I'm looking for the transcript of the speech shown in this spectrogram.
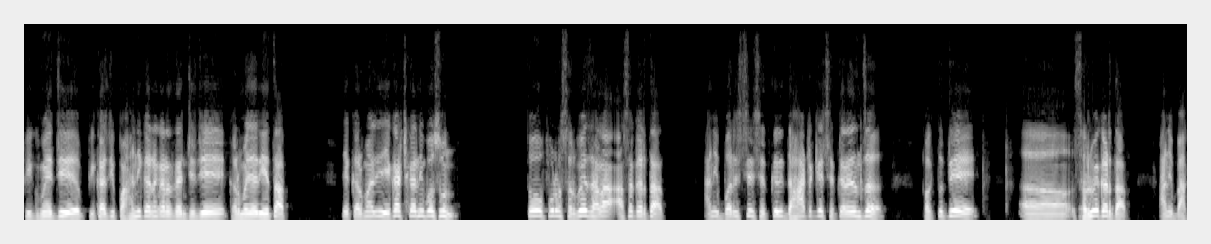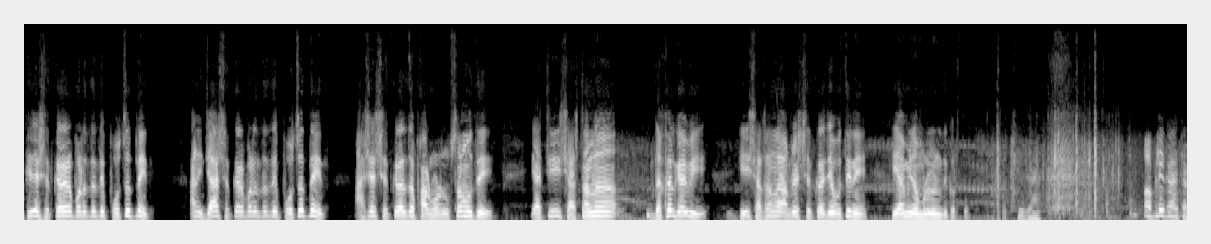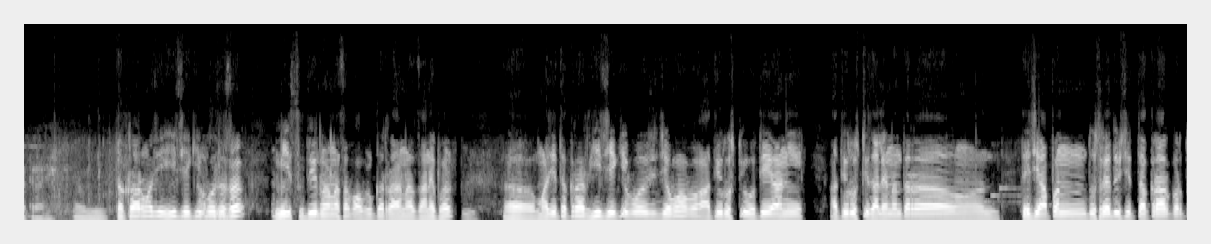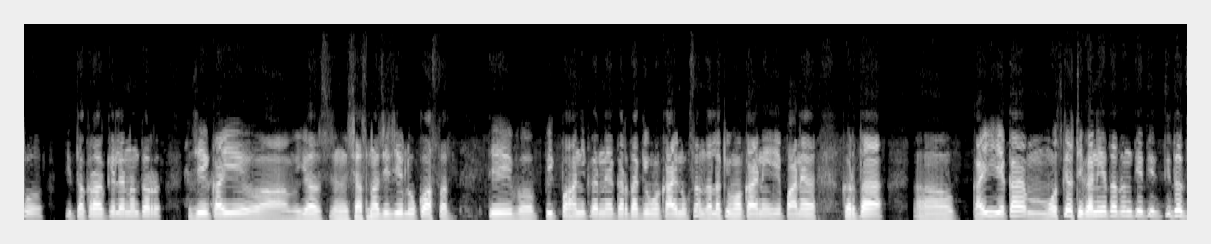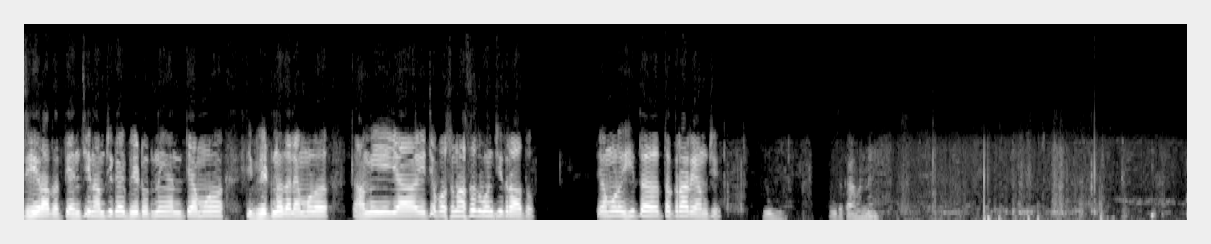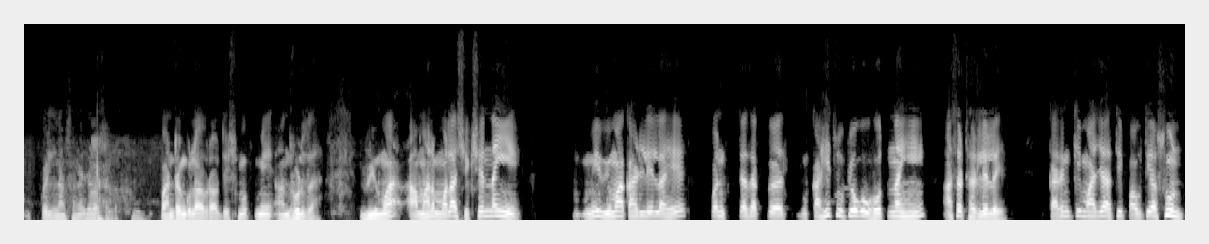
पीक विम्याची पिकाची पाहणी करण्याकरता त्यांचे जे कर्मचारी येतात ते कर्मचारी एकाच ठिकाणी बसून तो पूर्ण सर्वे झाला असं करतात आणि बरेचसे शेतकरी दहा टक्के शेतकऱ्यांचं फक्त ते सर्वे करतात आणि बाकीच्या शेतकऱ्यांपर्यंत ते पोचत नाहीत. आणि ज्या शेतकऱ्यापर्यंत ते पोचत नाहीत अशा शेतकऱ्यांचं फार मोठं नुकसान होते. याची शासनानं दखल घ्यावी ही शासनाला आमच्या शेतकऱ्याच्या वतीने ही आम्ही नम्र विनंती करतो. ठीक आहे. आपली काय तक्रार आहे? तक्रार माझी हीच आहे की जसं मी सुधीर नानासाहेब बाबुळकर राहणार जाणेफळ माझी तक्रार हीच आहे की जेव्हा अतिवृष्टी होते आणि अतिवृष्टी झाल्यानंतर त्याची आपण दुसऱ्या दिवशी तक्रार करतो. ती तक्रार केल्यानंतर जे काही या शासनाचे जे लोक असतात ते पीक पाहणी करण्याकरता किंवा काय नुकसान झालं किंवा काय नाही हे पाहण्याकरता काही एका मोजक्याच ठिकाणी येतात आणि ते ति- तिथंच हे राहतात. त्यांची आणि आमची काही भेट होत नाही आणि त्यामुळं ती भेट न झाल्यामुळं आम्ही या याच्यापासून असंच वंचित राहतो. त्यामुळं ही त तक्रार आहे आमची. तुमचं काय म्हणणं आहे? पहिलं नाव सांगायचं का. पांडुरंग गुलाबराव देशमुख. मी आंधळूचा विमा आम्हाला मला शिक्षण नाही आहे मी विमा काढलेला आहे पण त्याचा क काहीच उपयोग होत नाही असं ठरलेलं आहे. कारण की माझ्या हाती पावती असून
